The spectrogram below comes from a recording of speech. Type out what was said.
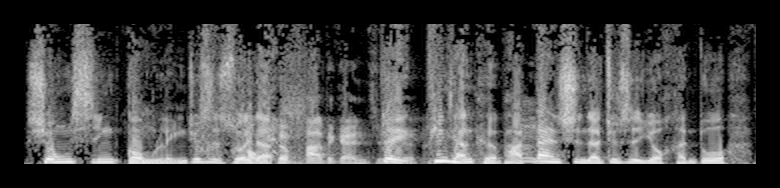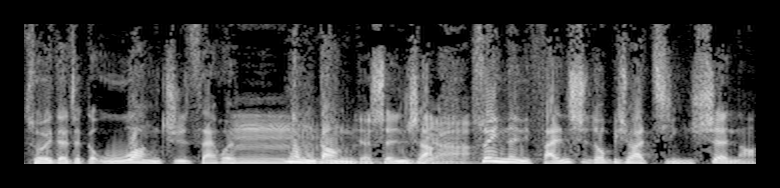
凶星拱灵，就是所谓的可怕的感觉。对，听起来很可怕，但是呢，就是有很多所谓的这个无妄之灾会弄到你的身上，呀所以呢，你凡事都必须要谨慎哦。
